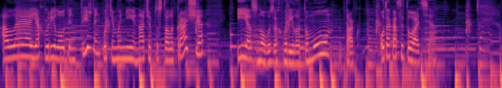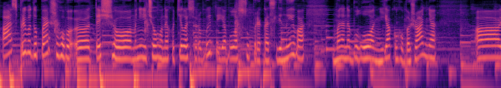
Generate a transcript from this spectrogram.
Але я хворіла один тиждень, потім мені начебто стало краще, і я знову захворіла. Тому так, отака ситуація. А з приводу першого, е, те, що мені нічого не хотілося робити, я була супер якась лінива, в мене не було ніякого бажання. А,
